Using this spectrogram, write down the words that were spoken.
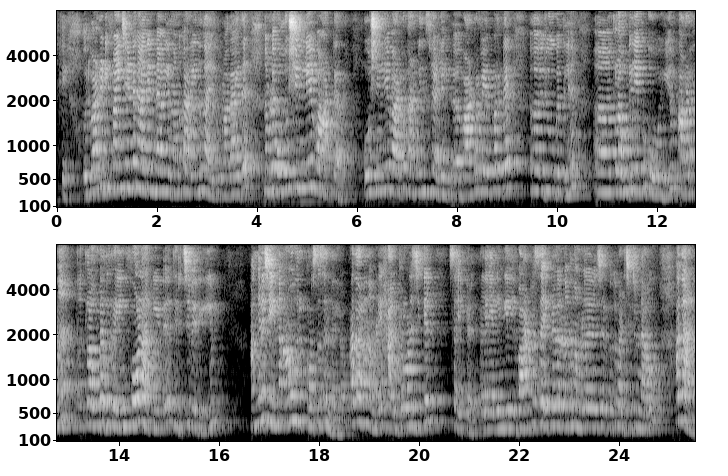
ഓക്കെ ഒരുപാട് ഡിഫൈൻ ചെയ്യേണ്ട കാര്യം ഉണ്ടാവില്ല. നമുക്ക് അറിയുന്നതായിരിക്കും. അതായത് നമ്മുടെ ഓഷ്യനിലെ വാട്ടർ ഓഷ്യനിലെ വാട്ടർ കണ്ടൻസ്ഡ് അല്ലെങ്കിൽ വാട്ടർ വേപ്പറുടെ രൂപത്തിൽ ക്ലൗഡിലേക്ക് അങ്ങനെ ചെയ്യുന്ന ആ ഒരു പ്രോസസ്സ് ഉണ്ടല്ലോ. അതാണ് നമ്മുടെ ഹൈഡ്രോളജിക്കൽ സൈക്കിൾ അല്ലെ അല്ലെങ്കിൽ വാട്ടർ സൈക്കിൾ എന്നൊക്കെ നമ്മൾ ചെറുപ്പത്തിൽ പഠിച്ചിട്ടുണ്ടാവും. അതാണ്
